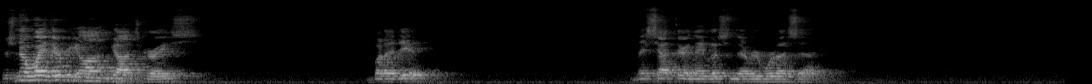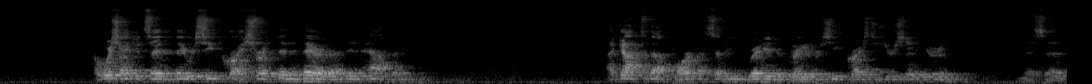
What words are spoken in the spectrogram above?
There's no way they're beyond God's grace. But I did. And they sat there and they listened to every word I said. I wish I could say that they received Christ right then and there. That didn't happen. I got to that part. I said, Are you ready to pray and receive Christ as your Savior? And, and they said,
